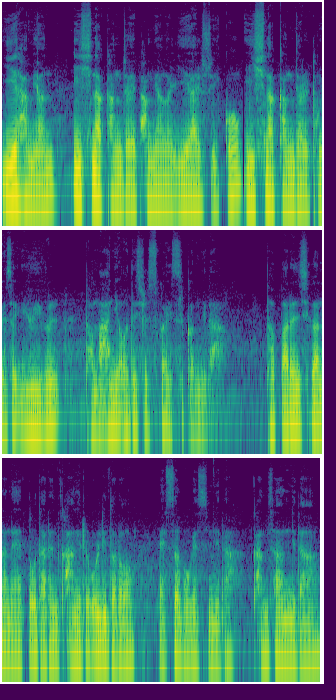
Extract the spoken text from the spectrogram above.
이해하면 이 신학 강좌의 방향을 이해할 수 있고 이 신학 강좌를 통해서 유익을 더 많이 얻으실 수가 있을 겁니다. 더 빠른 시간 안에 또 다른 강의를 올리도록 애써 보겠습니다. 감사합니다.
